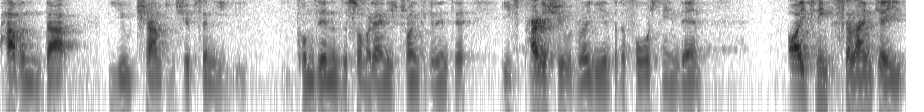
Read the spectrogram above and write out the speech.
having that youth championships, and he, he comes in in the summer. Then he's trying to get into. He's parachuted really into the first team. Then I think Solanke,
